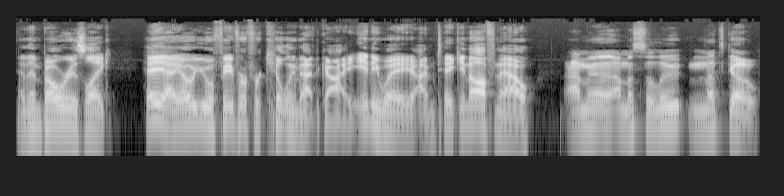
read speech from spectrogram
And then Bellri is like, "Hey, I owe you a favor for killing that guy. Anyway, I'm taking off now." I'm a I'm a salute and let's go.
